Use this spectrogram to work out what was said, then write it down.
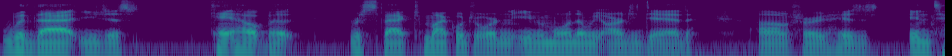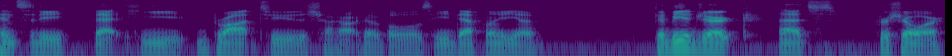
with that, you just can't help but respect Michael Jordan even more than we already did um, for his intensity that he brought to the Chicago Bulls. He definitely, you know, could be a jerk. That's for sure.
